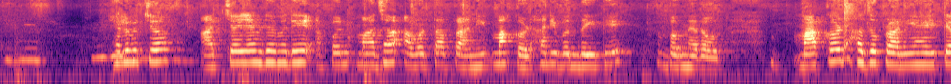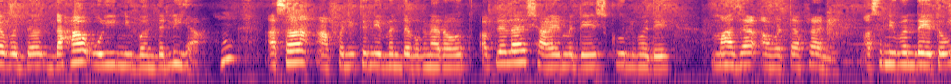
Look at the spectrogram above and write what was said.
हॅलो बच्चो. आजच्या या व्हिडिओमध्ये आपण माझा आवडता प्राणी माकड हा निबंध इथे बघणार आहोत. माकड हा जो प्राणी आहे त्याबद्दल दहा ओळी निबंध लिहा. असा आपण इथे निबंध बघणार आहोत. आपल्याला शाळेमध्ये स्कूलमध्ये माझा आवडता प्राणी असा निबंध येतो.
